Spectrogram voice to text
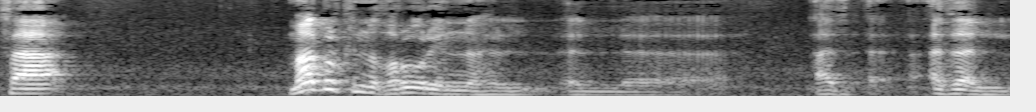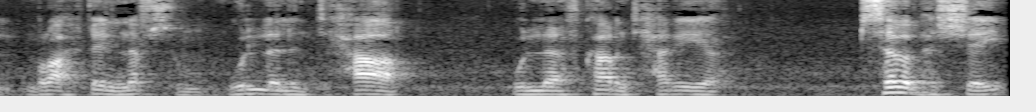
ف ما أقول لك إنه ضروري إنه ال- ال- أذ- أذى المراهقين نفسهم ولا الانتحار ولا أفكار انتحارية بسبب هالشيء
